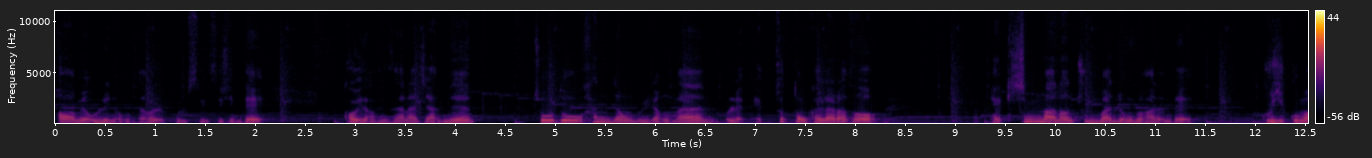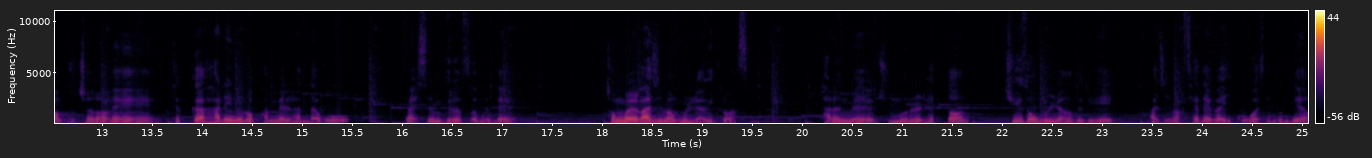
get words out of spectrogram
처음에 올린 영상을 볼 수 있으신데 더 이상 생산하지 않는 초도 한정 물량만 원래 102통 칼라라서 110만 원 중반 정도 하는데 99만 9천 원에 특가 할인으로 판매를 한다고 말씀드렸었는데 정말 마지막 물량이 들어왔습니다. 다른 매장에 주문을 했던 취소 물량들이 마지막 세대가 입고가 됐는데요.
